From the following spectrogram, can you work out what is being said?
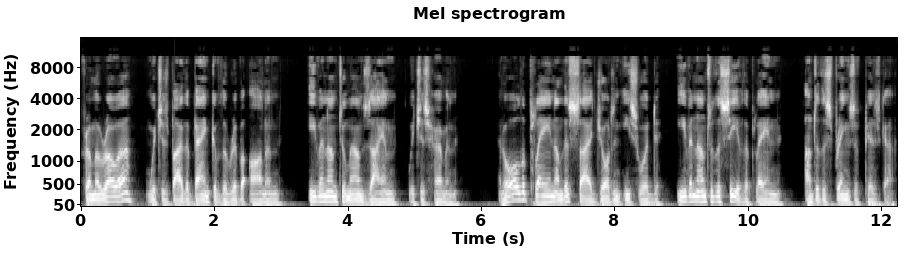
From Aroer, which is by the bank of the river Arnon, even unto Mount Sion, which is Hermon, and all the plain on this side Jordan eastward, even unto the sea of the plain, unto the springs of Pisgah.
